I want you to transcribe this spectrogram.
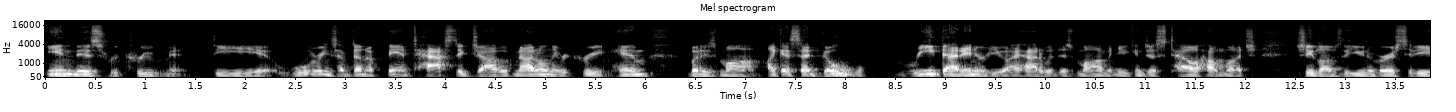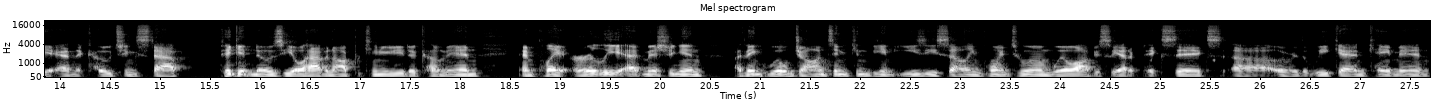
in this recruitment. The Wolverines have done a fantastic job of not only recruiting him, but his mom. Like I said, go read that interview I had with his mom, and you can just tell how much She loves the university and the coaching staff. Pickett knows he'll have an opportunity to come in and play early at Michigan. I think Will Johnson can be an easy selling point to him. Will obviously had a pick six uh, over the weekend, came in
